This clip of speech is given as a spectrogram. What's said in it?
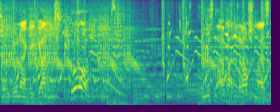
So ein grüner Gigant. Oh müssen einfach alle draufschmeißen.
